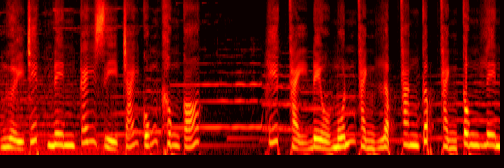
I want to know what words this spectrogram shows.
Người chết nên cái gì trái cũng không có. Hết thảy đều muốn thành lập thăng cấp thành công lên.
